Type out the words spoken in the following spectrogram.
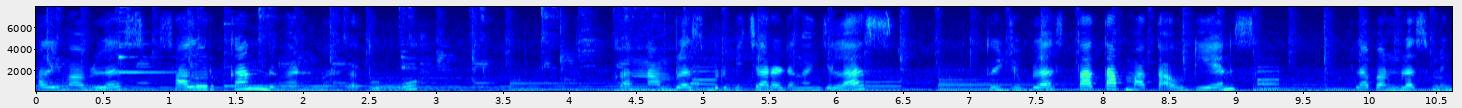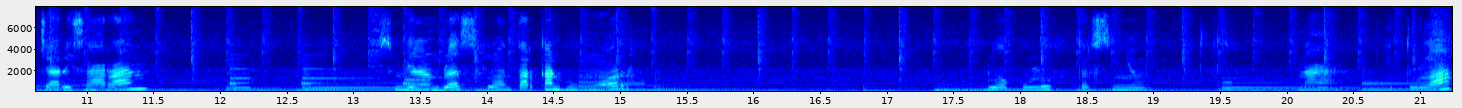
Ke-15 salurkan dengan bahasa tubuh. Ke-16 berbicara dengan jelas. 17 tatap mata audiens. 18 mencari saran. 19 lontarkan humor. 20 tersenyum. Nah itulah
